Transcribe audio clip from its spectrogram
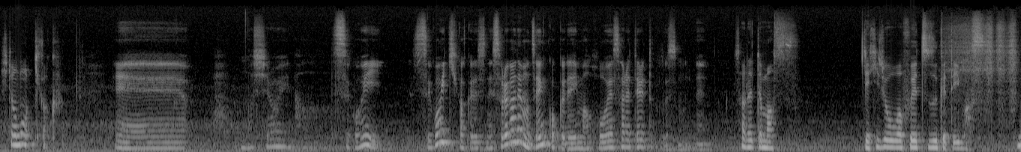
人の企画。えー、面白いな。すごいすごい企画ですね。それがでも全国で今放映されてるってことですもんね。されてます。劇場は増え続けています。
